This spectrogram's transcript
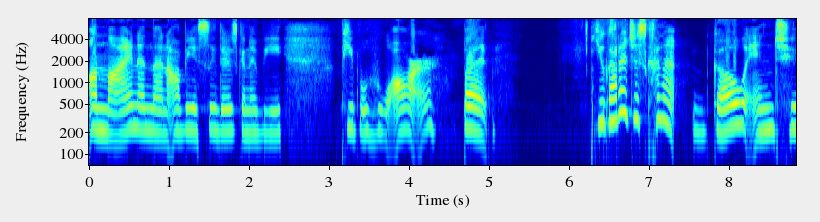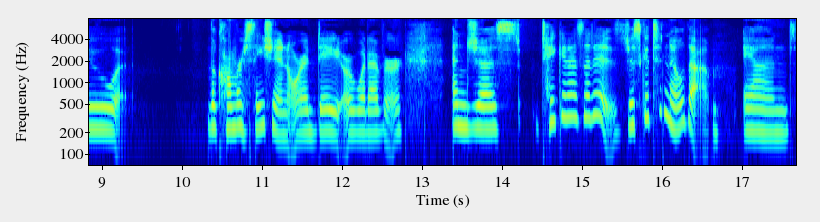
online, and then obviously there's going to be people who are, but you got to just kind of go into the conversation or a date or whatever and just take it as it is. Just get to know them and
